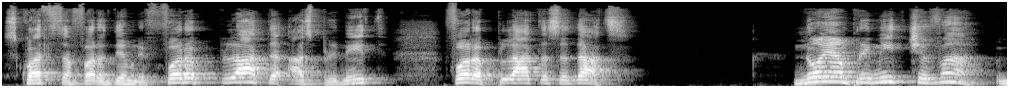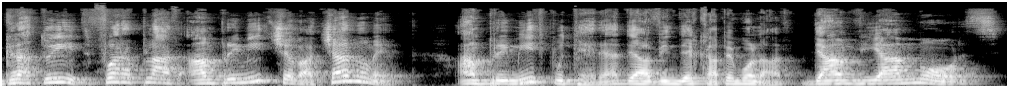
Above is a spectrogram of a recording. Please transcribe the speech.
scoateți afară demonii. Fără plată ați primit, fără plată să dați. Noi am primit ceva gratuit, fără plată. Am primit ceva. Ce anume? Am primit puterea de a vindeca pe bolnavi, de a învia morți.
